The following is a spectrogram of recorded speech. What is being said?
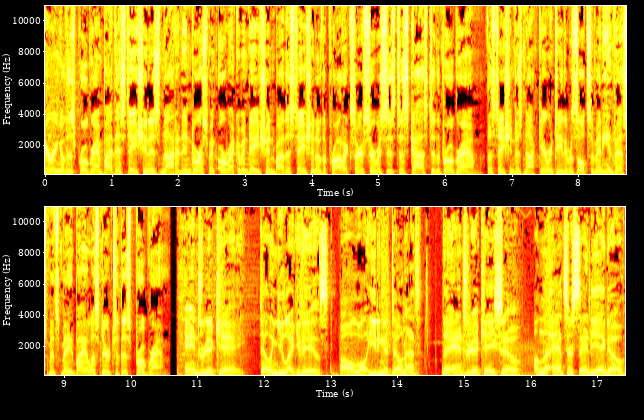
Airing of this program by this station is not an endorsement or recommendation by the station of the products or services discussed in the program. The station does not guarantee the results of any investments made by a listener to this program. Andrea Kay, telling you like it is, all while eating a donut. The Andrea Kay Show on The Answer San Diego.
